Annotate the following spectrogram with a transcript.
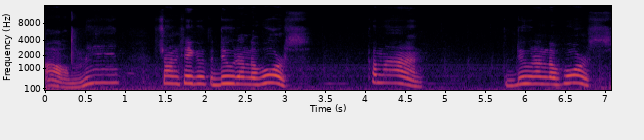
Oh man! I was trying to take out the dude on the horse. Come on! Dude on the horse.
